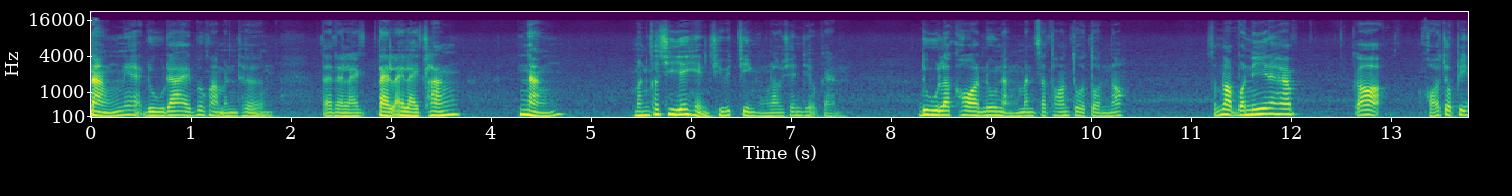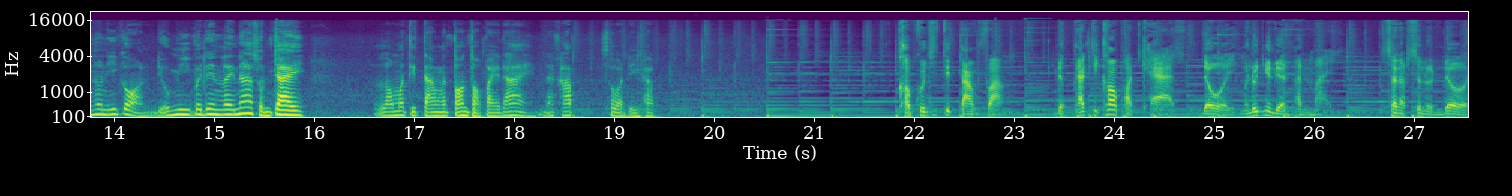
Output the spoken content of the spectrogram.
หนังเนี่ยดูได้เพื่อความบันเทิง แต่หลายแต่หลายๆ ครั้งหนังมันก็ชี้ให้เห็นชีวิตจริงของเราเช่นเดียวกัน ดูละครดูหนังมันสะท้อนตัวตนเนาะสำหรับวันนี้นะครับ ก็ขอจบเพียงเท่านี้ก่อน เดี๋ยวมีประเด็นอะไรน่าสนใจ เรามาติดตามกันตอนต่อไปได้นะครับ สวัสดีครับ ขอบคุณที่ติดตามฟัง The Practical Podcast โดยมนุษย์เงินเดือนพันใหม่ สนับสนุนโดย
